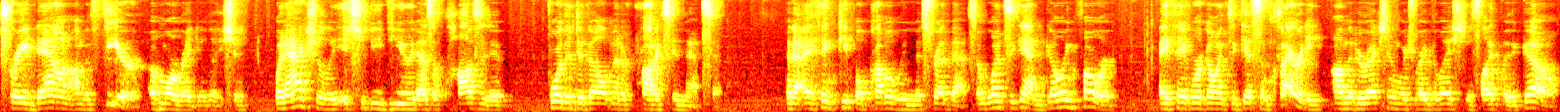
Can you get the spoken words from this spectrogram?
trade down on the fear of more regulation when actually it should be viewed as a positive for the development of products in that sector. And I think people probably misread that. So once again, going forward, I think we're going to get some clarity on the direction in which regulation is likely to go.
